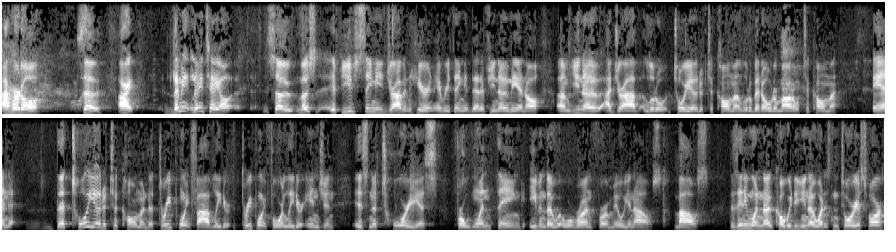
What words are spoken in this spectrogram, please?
I heard oil. So, all right, let me let me tell y'all. So, most if you see me driving here and everything, that if you know me and all, um, you know I drive a little Toyota Tacoma, a little bit older model Tacoma, and the Toyota Tacoma, the 3.5 liter, 3.4 liter engine, is notorious for one thing, even though it will run for a million miles. Miles. Does anyone know, Colby? Do you know what it's notorious for?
